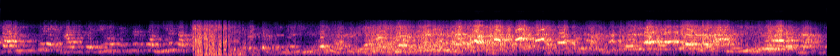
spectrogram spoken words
¿Sabe usted al pedido que esté poniendo? Pues. No me.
